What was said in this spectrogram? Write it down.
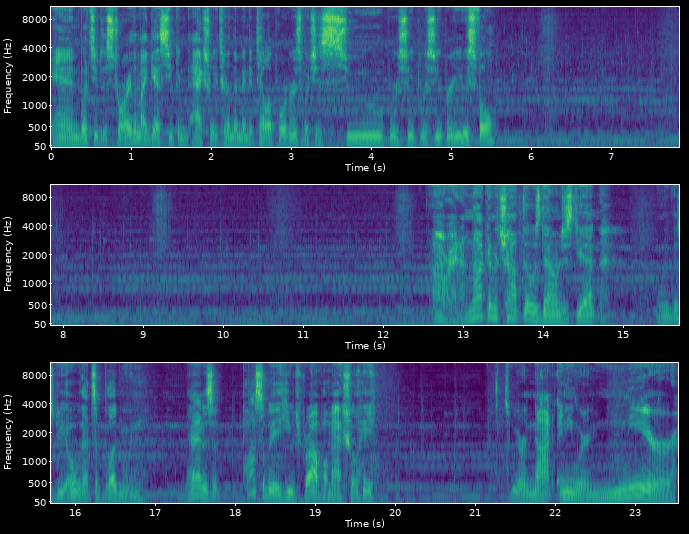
and once you destroy them, I guess you can actually turn them into teleporters, which is super, super, super useful. I'm not going to chop those down just yet. Leave those be. Oh, that's a blood moon. That is a, possibly a huge problem, actually. So we are not anywhere near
